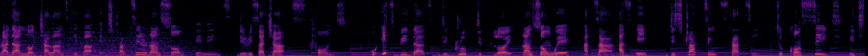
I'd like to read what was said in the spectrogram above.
rather nonchalant about extracting ransom payments the researchers funds. Could it be that the group deploy ransomware attack as a distracting static to concede its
